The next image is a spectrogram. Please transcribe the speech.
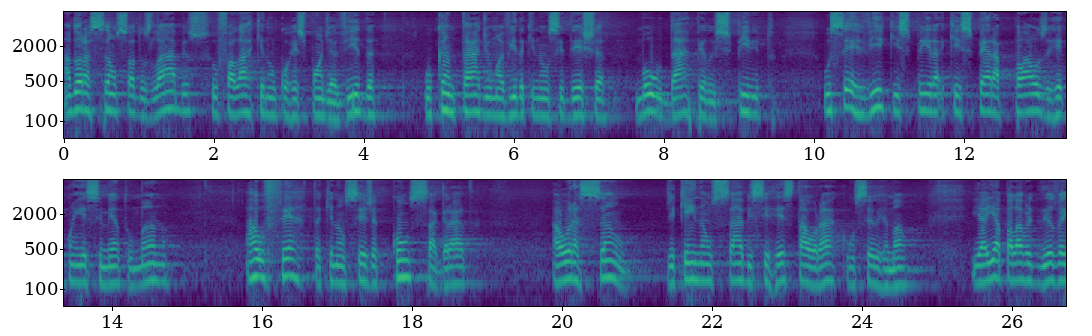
adoração só dos lábios, o falar que não corresponde à vida, o cantar de uma vida que não se deixa moldar pelo Espírito, o servir que espera, que espera aplauso e reconhecimento humano, a oferta que não seja consagrada, a oração de quem não sabe se restaurar com o seu irmão. E aí a palavra de Deus vai,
